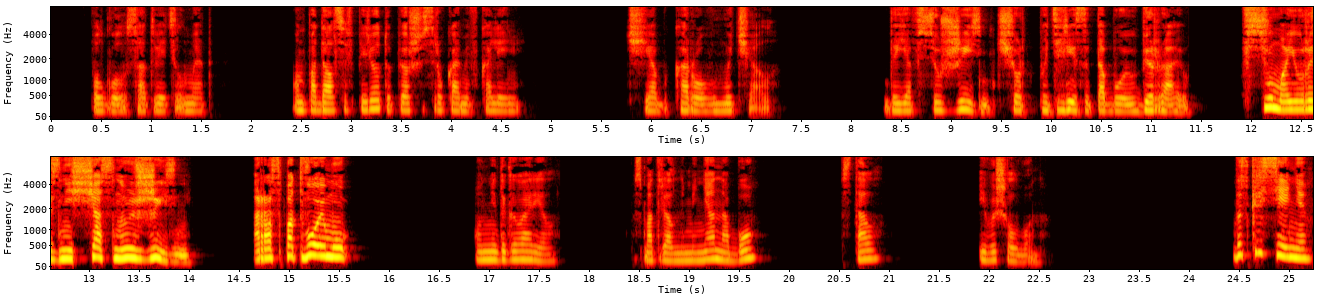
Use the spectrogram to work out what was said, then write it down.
— полголоса ответил Мэт. Он подался вперед, упершись руками в колени. Чья бы корова мычала. «Да я всю жизнь, черт подери, за тобой убираю. Всю мою разнесчастную жизнь!» Раз по-твоему...» Он не договорил. Посмотрел на меня, на Бо, встал и вышел вон. Воскресенье,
